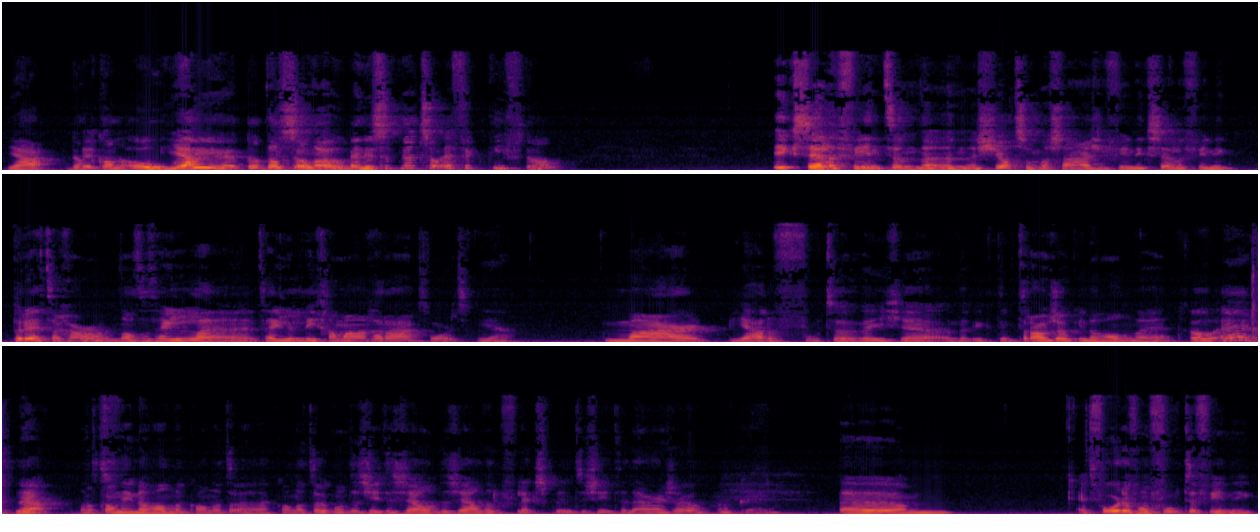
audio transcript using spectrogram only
Ja, dat eh, kan ook ja, weer. Dat, dat is kan ook. En is het net zo effectief dan? ik zelf vind een, een, een shiatsu massage vind ik zelf vind ik prettiger, omdat het hele, het hele lichaam aangeraakt wordt. Ja. Maar ja, de voeten, weet je. Ik doe het trouwens ook in de handen, hè. Oh, echt? Nou, ja, dat wat- kan in de handen kan het, eh, kan het ook. Want er zitten dezelfde, dezelfde reflexpunten zitten daar en zo. Oké. Ehm, het voordeel van voeten vind ik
